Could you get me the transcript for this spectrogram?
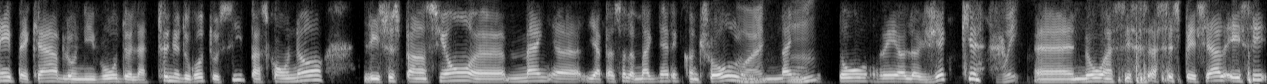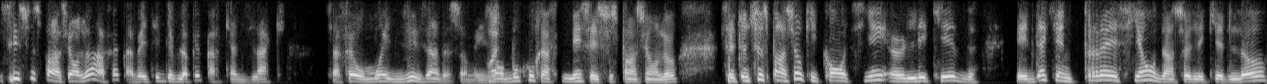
impeccable au niveau de la tenue de route aussi parce qu'on a les suspensions, euh, mag- euh, ils appellent ça le magnetic control, Ouais. magnétoréologique, Oui. euh, no assez, assez spécial. Et ces, ces suspensions-là, en fait, avaient été développées par Cadillac. Ça fait au moins dix ans de ça, mais ils Ouais. ont beaucoup raffiné ces suspensions-là. C'est une suspension qui contient un liquide. Et dès qu'il y a une pression dans ce liquide-là,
